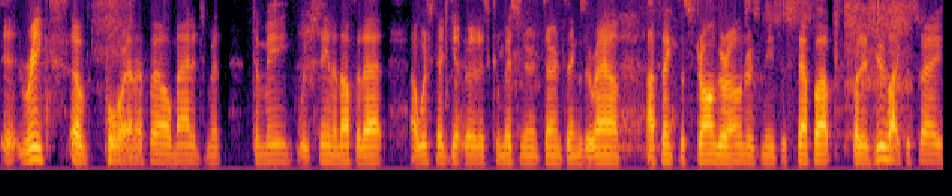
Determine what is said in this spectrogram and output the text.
it reeks of poor NFL management to me. We've seen enough of that. I wish they'd get rid of this commissioner and turn things around. I think the stronger owners need to step up. But as you like to say,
